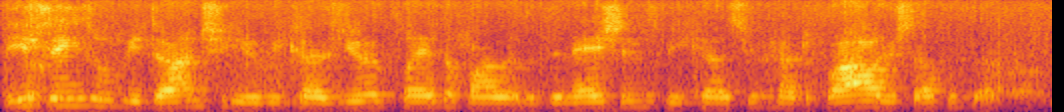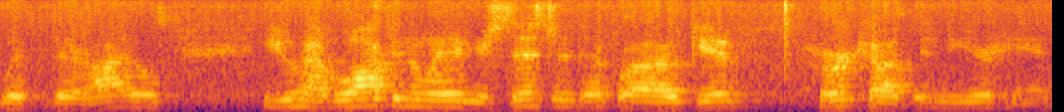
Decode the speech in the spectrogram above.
These things will be done to you because you have played the harlot with the nations, because you have defiled yourself with, the, with their idols. You have walked in the way of your sister, therefore I will give her cup into your hand.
